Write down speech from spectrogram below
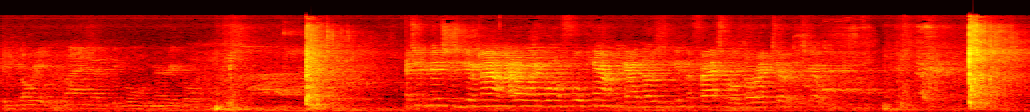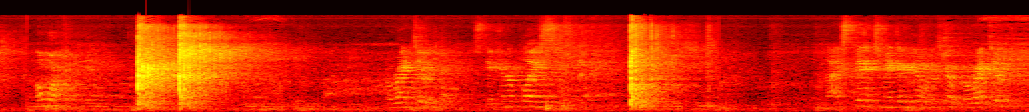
You already lined up to go on merry-go. Two pitches to get him out. I don't like going full count. The guy knows he's getting the fastball. Go right to it. Let's go. One more. Go right to it. Stick in her place. Nice pitch. Make it a good one. Let's go. Go right to it.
